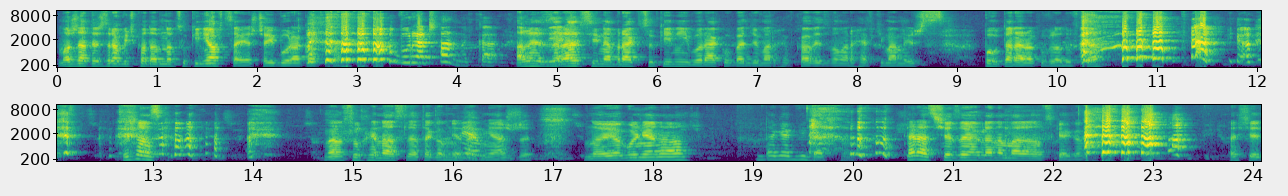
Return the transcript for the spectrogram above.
Można też zrobić podobno cukiniowce jeszcze i burakowca. Buraczanka. Ale z racji na brak cukinii i buraków będzie marchewkowiec, bo marchewki mamy już z półtora roku w lodówce. Tysiąc... Mam suchy nos, dlatego mnie tak Wiem. miażdży. No i ogólnie no... Tak jak widać. No. Teraz siedzę i oglądam Malanowskiego. To się... Nie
